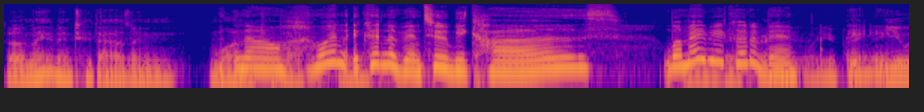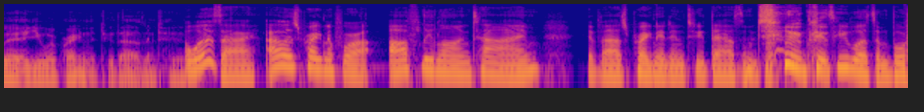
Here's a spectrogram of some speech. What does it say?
So it may have been 2001. No, one. It couldn't have been two because, well, You maybe it could have been. Were you You were. You were pregnant in 2002. Was I? I was pregnant for an awfully long time. If I was pregnant in 2002, because he wasn't born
